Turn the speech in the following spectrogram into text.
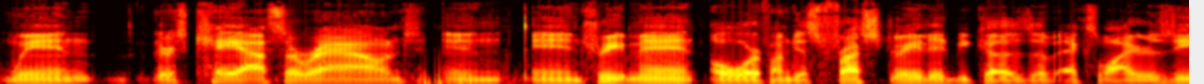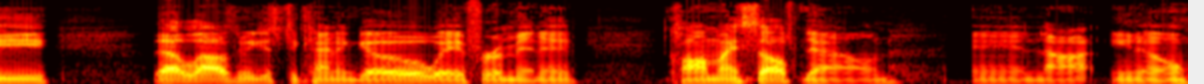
when there's chaos around in, in treatment, or if I'm just frustrated because of X, Y, or Z, that allows me just to kind of go away for a minute calm myself down and not, you know,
